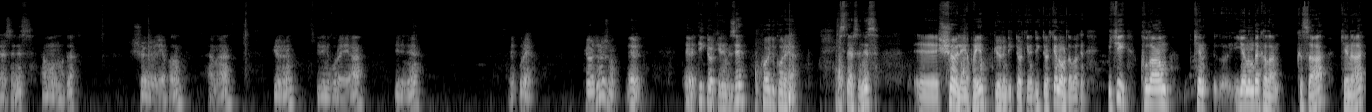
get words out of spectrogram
İsterseniz tam olmadı. Şöyle yapalım. Hemen görün. Birini buraya, birini evet buraya. Gördünüz mü? Evet. Evet dikdörtgenimizi koyduk oraya. İsterseniz e, şöyle yapayım. Görün dikdörtgeni. Dikdörtgen orada bakın. İki kulağım yanında kalan kısa kenar,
